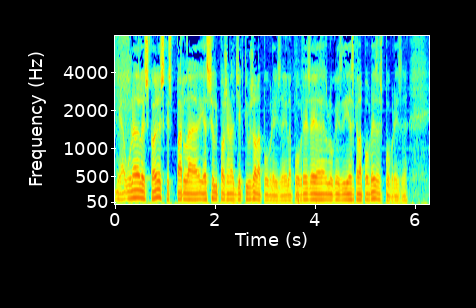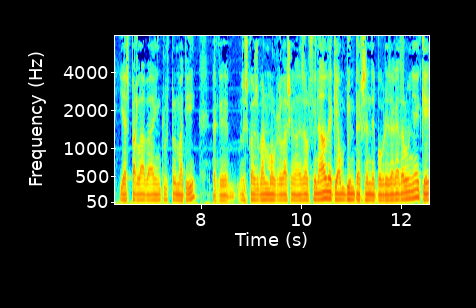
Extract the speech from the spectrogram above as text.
Mira, una de les coses que es parla, ja se li posen adjectius a la pobresa i la pobresa, el que es diu és que la pobresa és pobresa ja es parlava inclús pel matí perquè les coses van molt relacionades al final de que hi ha un 20% de pobresa a Catalunya i que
